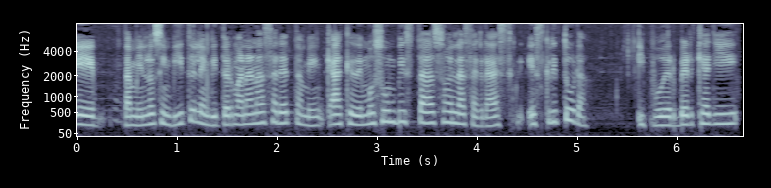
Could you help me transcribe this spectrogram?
Eh, también los invito y le invito, hermana Nazaret, también a que demos un vistazo en la Sagrada Escritura y poder ver que allí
